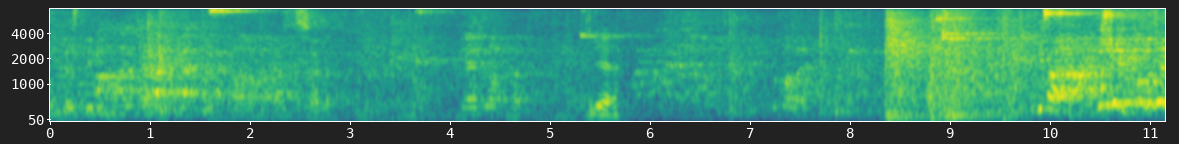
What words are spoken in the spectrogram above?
I'm just leaving. Seven. Yeah. Look at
